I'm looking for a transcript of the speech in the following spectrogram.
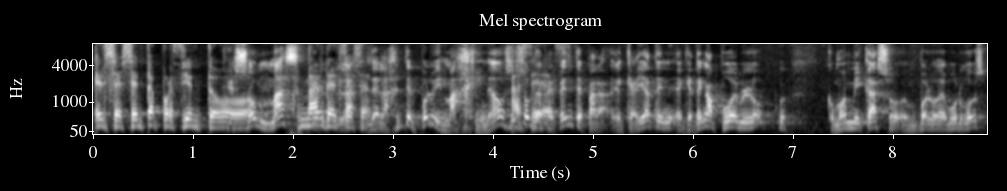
El 60%. Que son más, de la gente del pueblo. Imaginaos eso de repente, para el que, haya que tenga pueblo, como en mi caso, un pueblo de Burgos,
